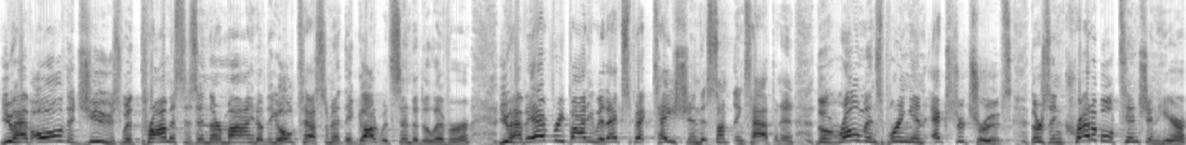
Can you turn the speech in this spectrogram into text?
You have all the Jews with promises in their mind of the Old Testament that God would send a deliverer. You have everybody with expectation that something's happening. The Romans bring in extra troops. There's incredible tension here.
